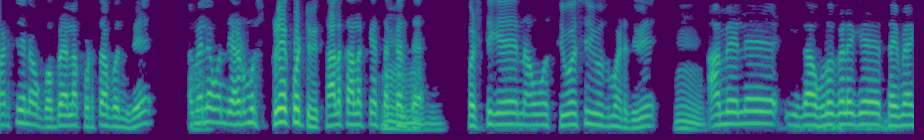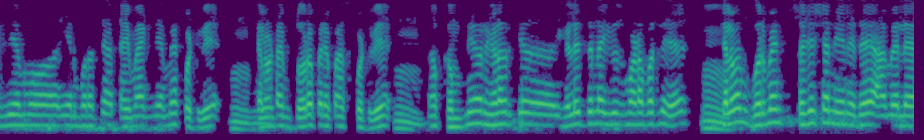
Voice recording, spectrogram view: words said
ಮಾಡಿಸಿ ನಾವು ಗೊಬ್ಬರ ಎಲ್ಲ ಕೊಡ್ತಾ ಬಂದ್ವಿ. ಆಮೇಲೆ ಒಂದ್ ಎರಡ್ ಮೂರ್ ಸ್ಪ್ರೇ ಕೊಟ್ವಿ ಕಾಲ ಕಾಲಕ್ಕೆ ತಕ್ಕಂತೆ. ಫಸ್ಟ್ಗೆ ನಾವು ಸಿಒಸಿ ಯೂಸ್ ಮಾಡಿದ್ವಿ. ಆಮೇಲೆ ಈಗ ಹುಳುಗಳಿಗೆ ಥೈಮ್ಯಾಕ್ಸಿಯಮ್ ಏನ್ ಬರುತ್ತೆ ಆ ಥೈಮ್ಯಾಕ್ಸಿಯಮೇ ಕೊಟ್ವಿ. ಕೆಲವೊಂದ್ ಟೈಮ್ ಕ್ಲೋರೋಪೆರಿಪಾಸ್ ಕೊಟ್ವಿ. ನಾವು ಕಂಪ್ನಿಯವ್ರು ಹೇಳೋದಕ್ಕೆ ಹೇಳಿದ್ದನ್ನ ಯೂಸ್ ಮಾಡೋ ಬದ್ಲಿ ಕೆಲವೊಂದ್ ಗೌರ್ಮೆಂಟ್ ಸಜೆಷನ್ ಏನಿದೆ ಆಮೇಲೆ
